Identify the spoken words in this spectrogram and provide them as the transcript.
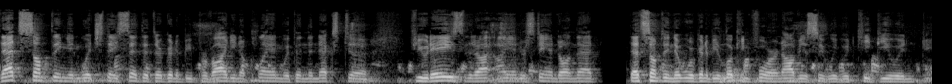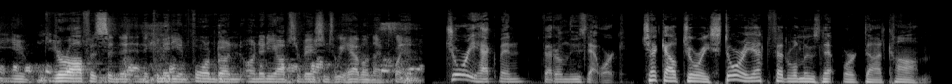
That's something in which they said that they're going to be providing a plan within the next uh, few days that I, I understand on that that's something that we're going to be looking for, and obviously we would keep you and you, your office and the, and the, committee informed on, on any observations we have on that plan. Jory Heckman, Federal News Network. Check out Jory's story at federalnewsnetwork.com.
